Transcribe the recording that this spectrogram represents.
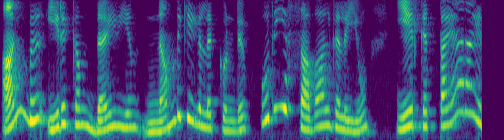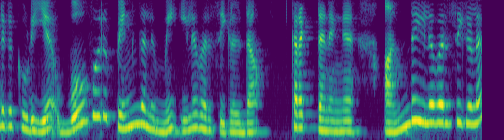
அன்பு இரக்கம் தைரியம் நம்பிக்கைகளை கொண்டு புதிய சவால்களையும் ஏற்க தயாராக இருக்கக்கூடிய ஒவ்வொரு பெண்களுமே இளவரசிகள் தான் கரெக்ட் தானேங்க அந்த இளவரசிகளை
